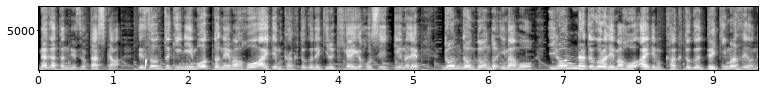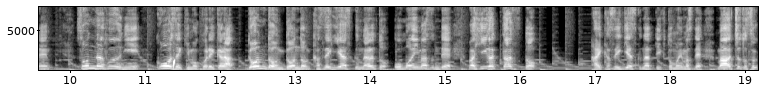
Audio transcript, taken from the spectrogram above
なかったんですよ、確か。で、その時にもっとね、魔法アイテム獲得できる機会が欲しいっていうので、どんどんどんどん今もう、いろんなところで魔法アイテム獲得できますよね。そんな風に、鉱石もこれからどんどんどんどん稼ぎやすくなると思いますんで、まあ、日が経つと、はい、稼ぎやすくなっていくと思いますんで、まあ、ちょっとそ、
